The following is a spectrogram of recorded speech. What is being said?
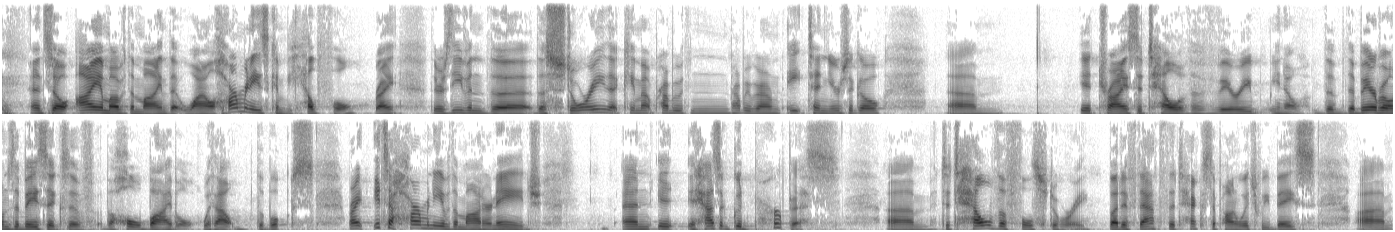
And so I am of the mind that while harmonies can be helpful, right? There's even the the story that came out probably within, probably around eight ten years ago. Um, it tries to tell the very, you know, the, the bare bones, the basics of the whole Bible without the books, right? It's a harmony of the modern age, and it, it has a good purpose um, to tell the full story. But if that's the text upon which we base um,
